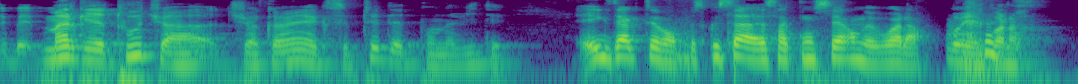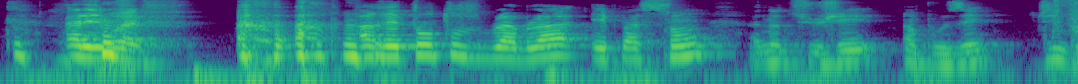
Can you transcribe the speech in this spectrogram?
Eh ben, malgré tout, tu as, tu as quand même accepté d'être mon invité. Exactement. Parce que ça, ça concerne, voilà. Oui, voilà. Allez, bref. Arrêtons tout ce blabla et passons à notre sujet imposé, jingle.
